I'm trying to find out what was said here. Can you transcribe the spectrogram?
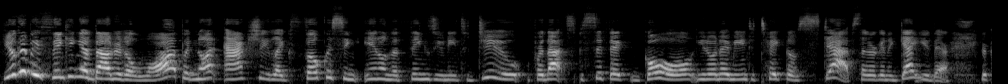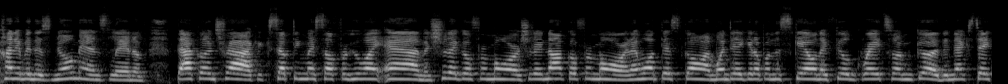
You could be thinking about it a lot, but not actually like focusing in on the things you need to do for that specific goal. You know what I mean? To take those steps that are going to get you there. You're kind of in this no man's land of back on track, accepting myself for who I am. And should I go for more? Should I not go for more? And I want this gone. One day I get up on the scale and I feel great, so I'm good. The next day,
